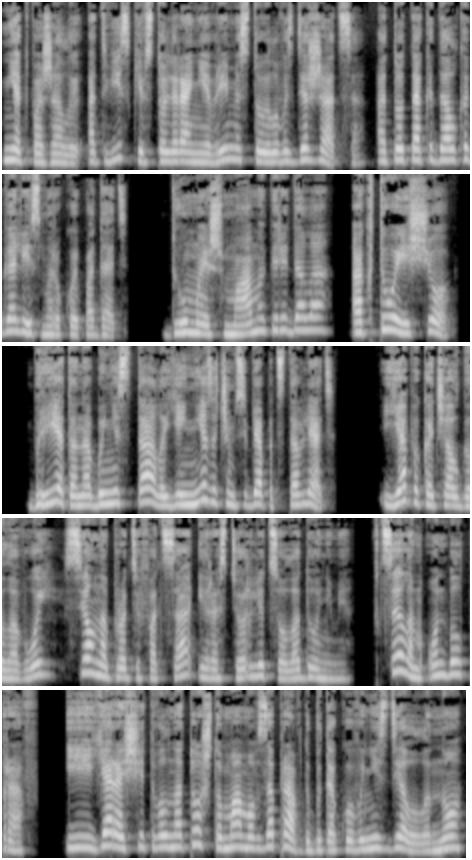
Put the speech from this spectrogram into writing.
Нет, пожалуй, от виски в столь раннее время стоило воздержаться, а то так и до алкоголизма рукой подать. Думаешь, мама передала? А кто еще? Бред, она бы не стала, ей незачем себя подставлять. Я покачал головой, сел напротив отца и растер лицо ладонями. В целом он был прав. И я рассчитывал на то, что мама взаправду бы такого не сделала, но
